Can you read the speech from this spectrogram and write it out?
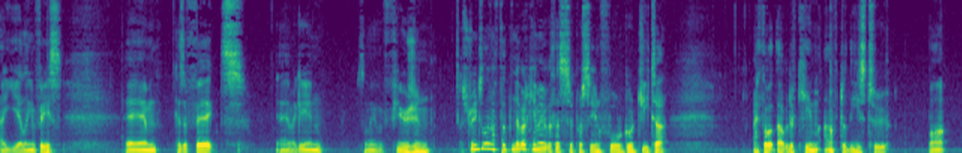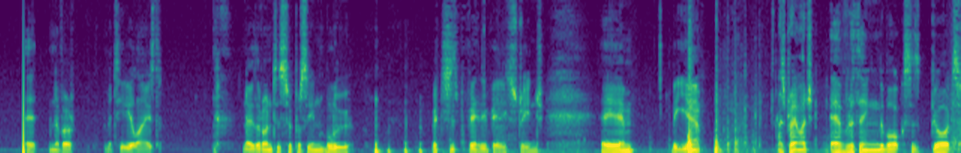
a yelling face. Um, his effects, um, again, something with fusion. Strangely enough, they've never came out with a Super Saiyan 4 Gogeta. I thought that would have came after these two, but it never materialised. now they're on to Super Saiyan Blue, which is very, very strange. Um, but yeah, that's pretty much everything the box has got.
